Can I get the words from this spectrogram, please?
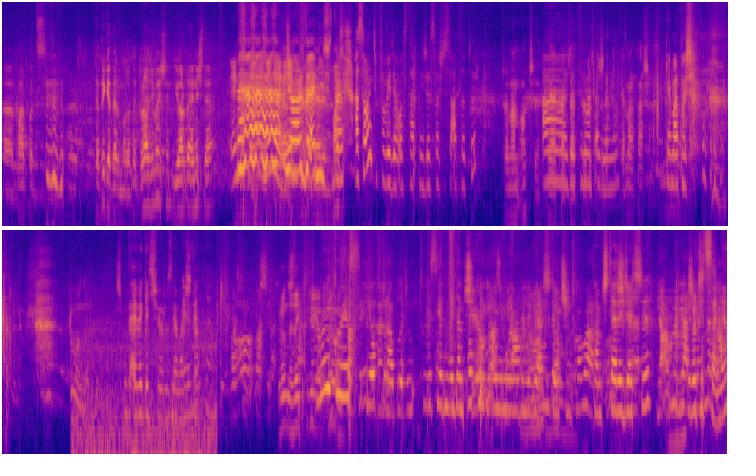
uh, carpets. Tebrik ederim orada. Congratulations, you are the enişte. Gördü enişte. A co on ci powiedział ostatnio, że coś z Atatürk? Że mam oczy. A, jak że ty Atatürk. masz oczy, no. Kemal Pasza. Kemal Paşa. Şimdi eve geçiyoruz yavaştan. No i tu jest, yoktur ablacığım. Tu jest jeden, jeden pokój i oni mieli byli, wiesz, tu tam cztery dzieci i rodzice, nie?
